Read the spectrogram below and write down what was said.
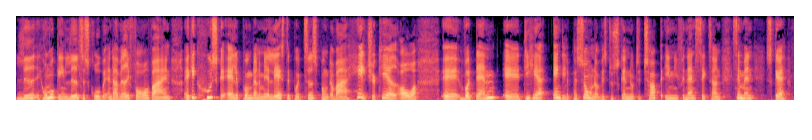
led, homogen ledelsesgruppe, end der har været i forvejen. Og jeg kan ikke huske alle punkterne, men jeg læste på et tidspunkt og var helt chokeret over, øh, hvordan øh, de her enkelte personer, hvis du skal nå til top inde i finanssektoren, simpelthen skal øh,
